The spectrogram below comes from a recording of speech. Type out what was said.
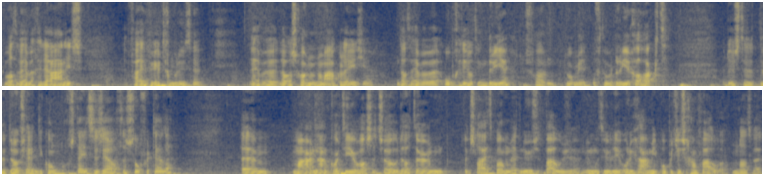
wat we hebben gedaan is 45 minuten. We hebben, dat was gewoon een normaal college. Dat hebben we opgedeeld in drieën. Dus gewoon door, meer- of door drieën gehakt. Dus de, de docent die kon nog steeds dezelfde stof vertellen. Ehm, maar na een kwartier was het zo dat er een, een slide kwam met nu is het pauze. Nu moeten jullie origami poppetjes gaan vouwen. Omdat we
